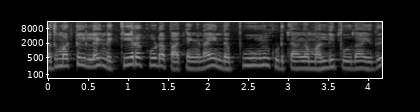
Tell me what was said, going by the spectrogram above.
அது மட்டும் இல்லை இந்த கீரை கூட பார்த்தீங்கன்னா இந்த பூவும் கொடுத்தாங்க. மல்லிப்பூ தான் இது.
